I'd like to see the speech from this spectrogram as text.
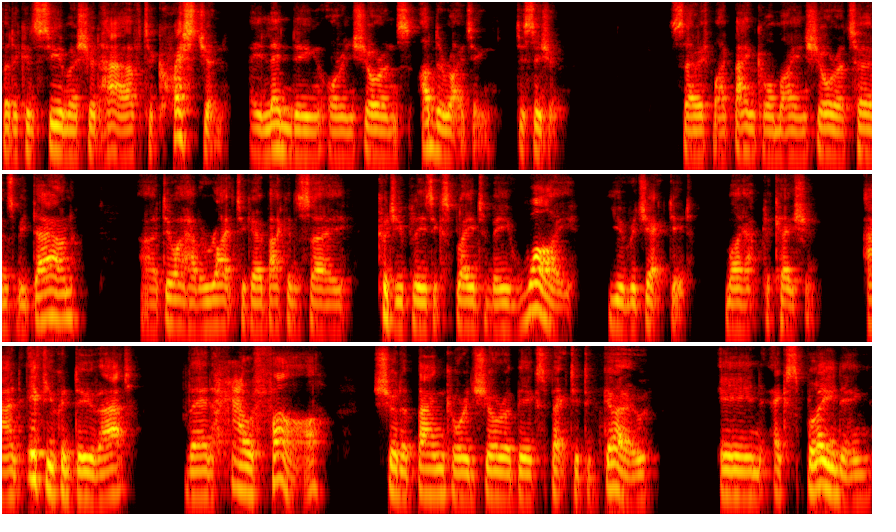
that a consumer should have to question a lending or insurance underwriting decision. So, if my bank or my insurer turns me down, uh, do I have a right to go back and say, could you please explain to me why you rejected my application? And if you can do that, then how far should a bank or insurer be expected to go in explaining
